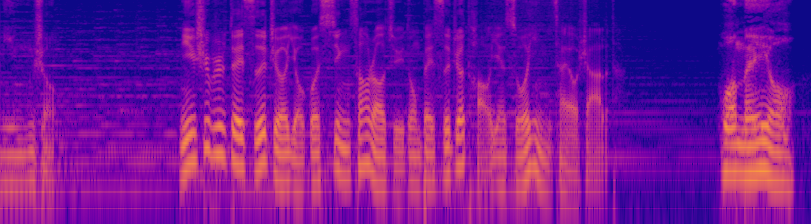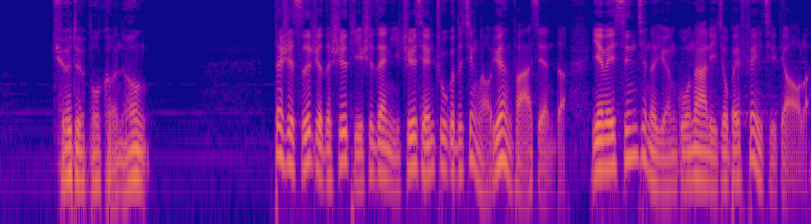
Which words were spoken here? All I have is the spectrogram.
名声。你是不是对死者有过性骚扰举动，被死者讨厌，所以你才要杀了他？我没有，绝对不可能。但是死者的尸体是在你之前住过的敬老院发现的，因为新建的缘故，那里就被废弃掉了。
